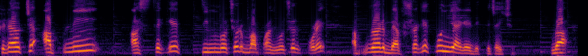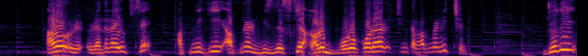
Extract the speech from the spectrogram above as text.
সেটা হচ্ছে আপনি আজ থেকে তিন বছর বা পাঁচ বছর পরে আপনার ব্যবসাকে কোন জায়গায় দেখতে চাইছেন? বা আরও রেদার আই উঠছে আপনি কি আপনার বিজনেসকে আরও বড় করার চিন্তা ভাবনা নিচ্ছেন? যদি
